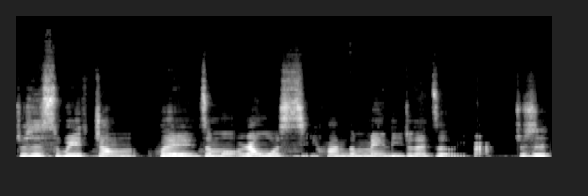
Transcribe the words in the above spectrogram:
就是 Sweet John 会这么让我喜欢的魅力就在这里吧。就是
